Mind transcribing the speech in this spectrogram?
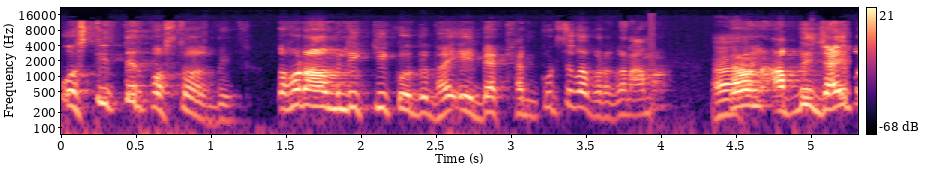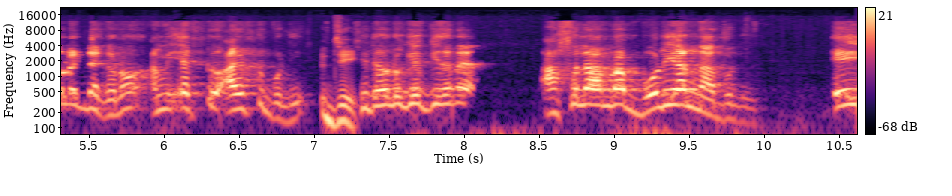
অস্তিত্বের প্রশ্ন আসবে তখন আওয়ামী লীগ কি করবে ভাই? এই ব্যাখ্যা আমি করতে পারব না কারণ আমার কারণ আপনি যাই বলেন না কেন আমি একটু আরেকটু বলি। সেটা হলো কি জানে আসলে আমরা বলি আর না বলি এই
